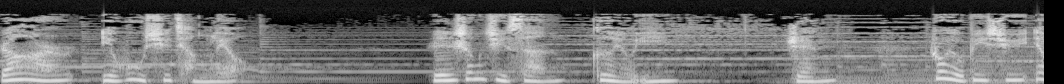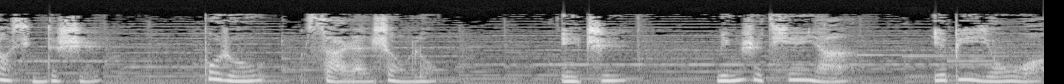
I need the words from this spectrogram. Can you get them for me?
然而也勿需强留。人生聚散各有因，人若有必须要行的事，不如洒然上路。已知明日天涯，也必有我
